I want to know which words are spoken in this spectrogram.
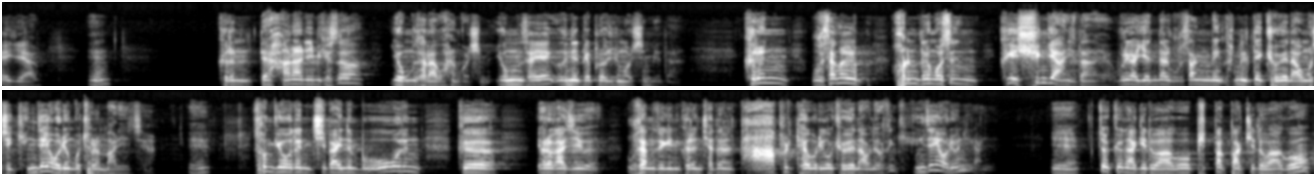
회개함. 예? 그런 때 하나님께서 용사라고 하는 것입니다. 용사의 은혜를 베풀어 주는 것입니다. 그런 우상을 허는다는 것은 그게 쉬운 게 아니잖아요. 우리가 옛날 우상 섬길 때 교회 나온 것이 굉장히 어려운 것처럼 말이죠. 예? 선교든 집안에 있는 모든 그 여러 가지 우상적인 그런 재단을 다 불태워버리고 교회 나오는 것은 굉장히 어려운 일 아니에요. 예, 쫓겨나기도 하고 핍박받기도 하고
